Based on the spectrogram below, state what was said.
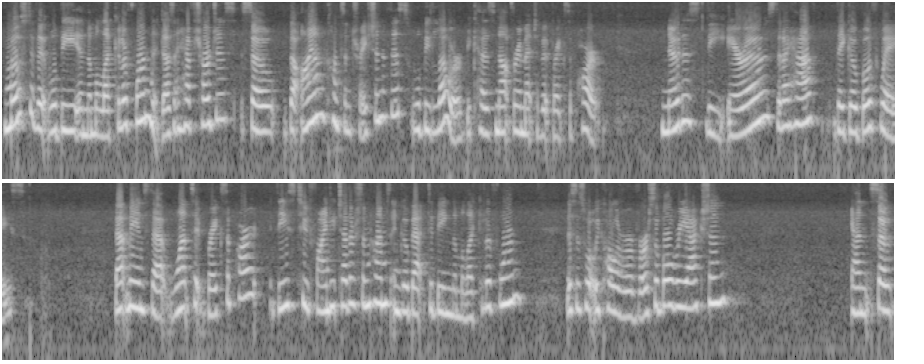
Most of it will be in the molecular form that doesn't have charges, so the ion concentration of this will be lower because not very much of it breaks apart. Notice the arrows that I have, they go both ways. That means that once it breaks apart, these two find each other sometimes and go back to being the molecular form. This is what we call a reversible reaction. And so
